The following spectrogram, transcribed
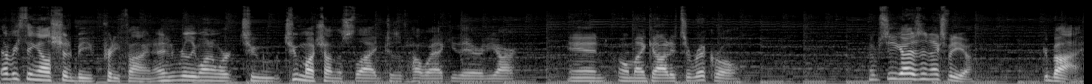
everything else should be pretty fine. I didn't really want to work too too much on the slide because of how wacky they already are. And oh my god, it's a Rickroll. Hope to see you guys in the next video. Goodbye.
